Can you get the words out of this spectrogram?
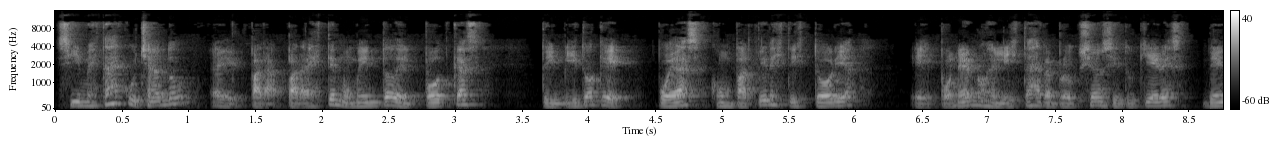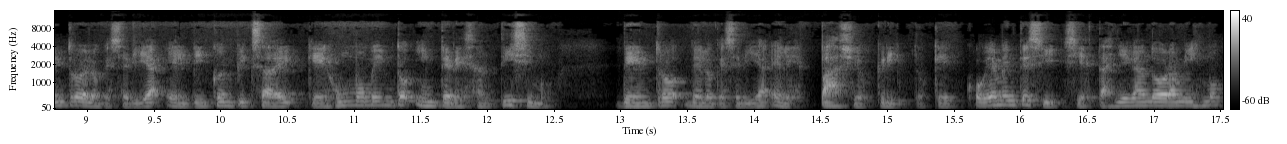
Si me estás escuchando eh, para, para este momento del podcast, te invito a que puedas compartir esta historia, eh, ponernos en listas de reproducción si tú quieres, dentro de lo que sería el Bitcoin Pizza Day, que es un momento interesantísimo dentro de lo que sería el espacio cripto, que obviamente si, si estás llegando ahora mismo,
